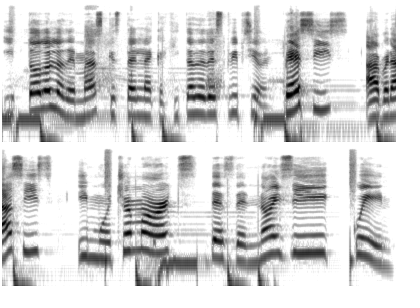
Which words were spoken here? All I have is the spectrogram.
y todo lo demás que está en la cajita de descripción. Besis, abracis y mucho more desde Noisy Queen.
